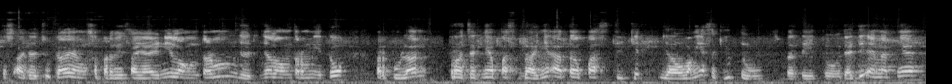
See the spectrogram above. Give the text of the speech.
Terus ada juga yang seperti saya ini long term, jadinya long term itu per bulan projectnya pas banyak atau pas dikit ya uangnya segitu seperti itu. Jadi enaknya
